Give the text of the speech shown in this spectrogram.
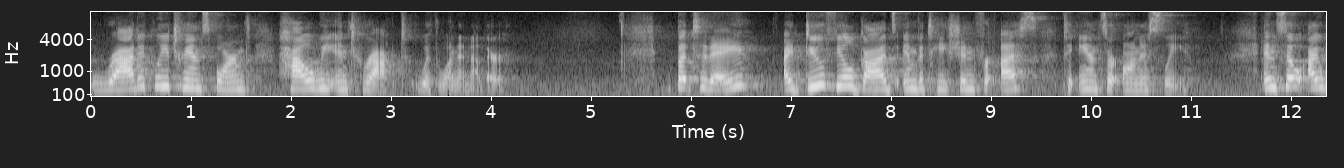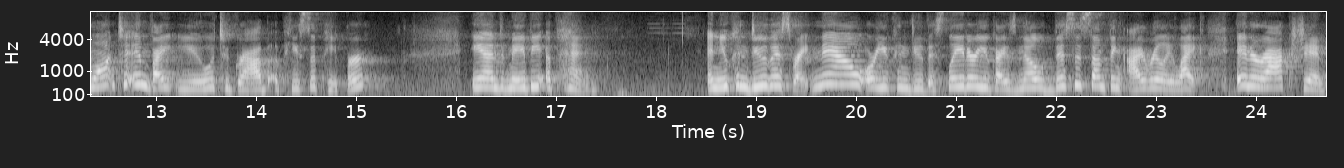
radically transformed how we interact with one another. But today, I do feel God's invitation for us to answer honestly. And so I want to invite you to grab a piece of paper and maybe a pen. And you can do this right now or you can do this later. You guys know this is something I really like interaction,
